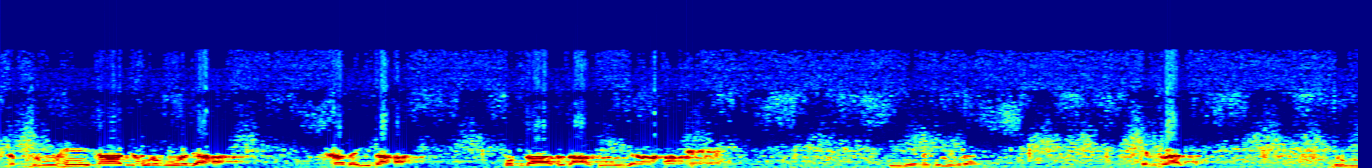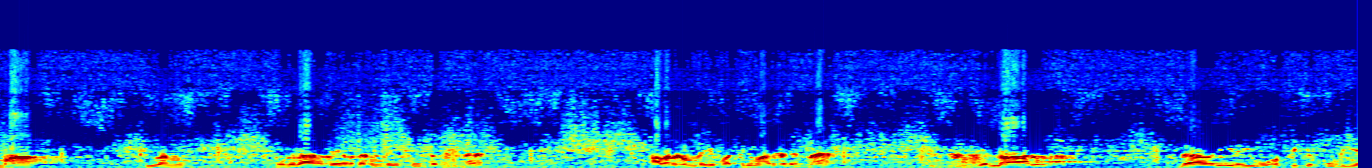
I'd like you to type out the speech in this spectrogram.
இந்த பிரம்மேஷாதி சுரமூரஜா சதைதா பொத்தாசு தாசீஜனா இங்க என்ன சொல்லுகிறார்? என்றால் பிரம்மா சிவன் முதலான தேவதைகளுடைய கூட்டம் என்ன? அவர்களுடைய பத்திரிமார்கள் என்ன? எல்லாரும் தேவரீரை உகப்பிக்கக்கூடிய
